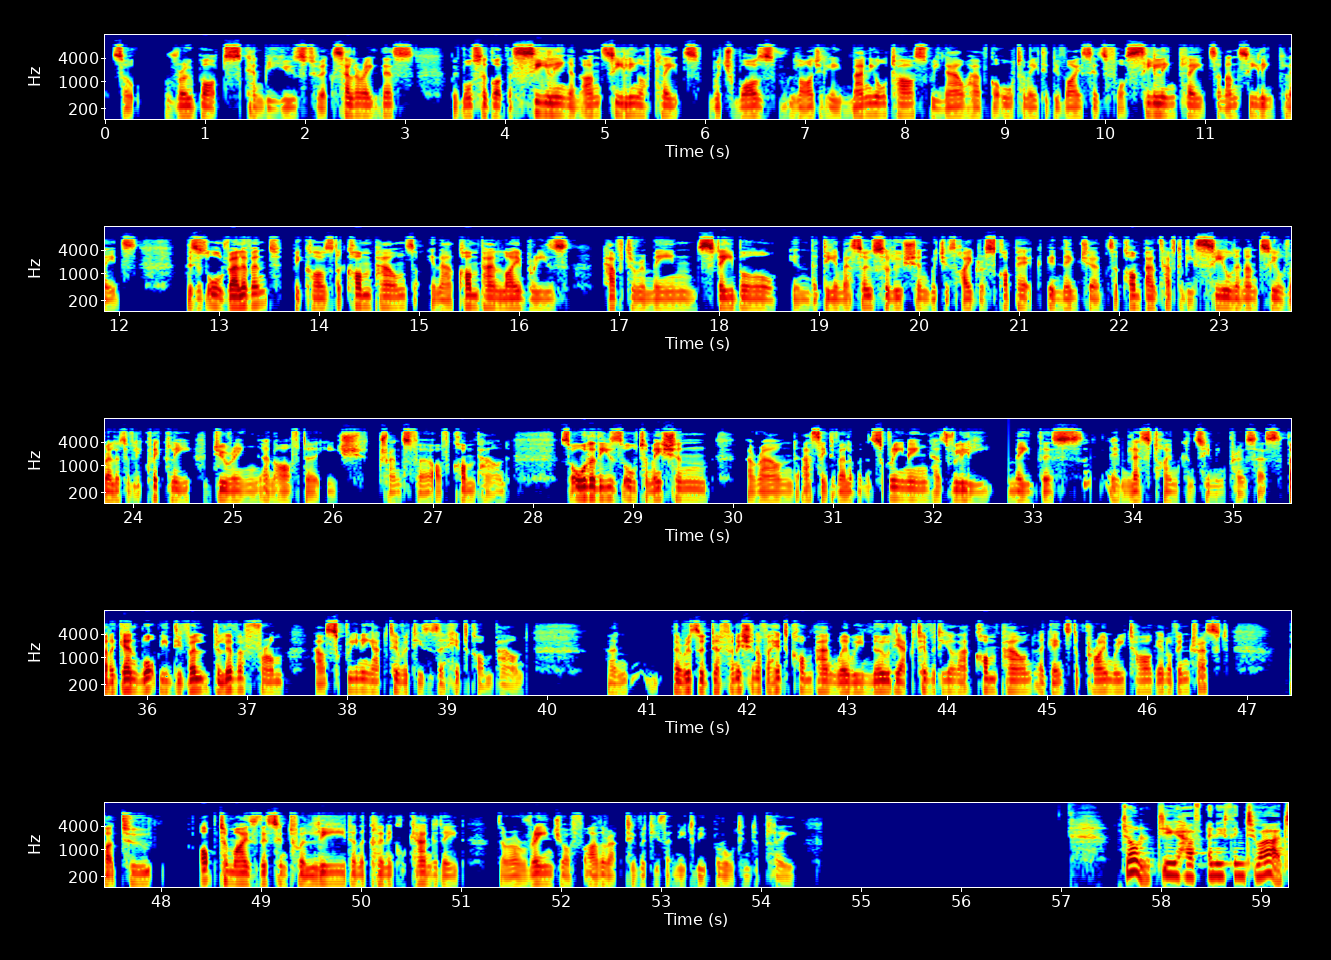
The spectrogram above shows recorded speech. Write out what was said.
So robots can be used to accelerate this. We've also got the sealing and unsealing of plates, which was largely a manual task. We now have got automated devices for sealing plates and unsealing plates. This is all relevant because the compounds in our compound libraries have to remain stable in the DMSO solution, which is hygroscopic in nature. So compounds have to be sealed and unsealed relatively quickly during and after each transfer of compound. So all of these automation around assay development and screening has really made this a less time consuming process. But again, what we deliver from our screening activities is a hit compound. And there is a definition of a hit compound where we know the activity of that compound against the primary target of interest. But to optimize this into a lead and a clinical candidate, there are a range of other activities that need to be brought into play. John, do you have anything to add?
